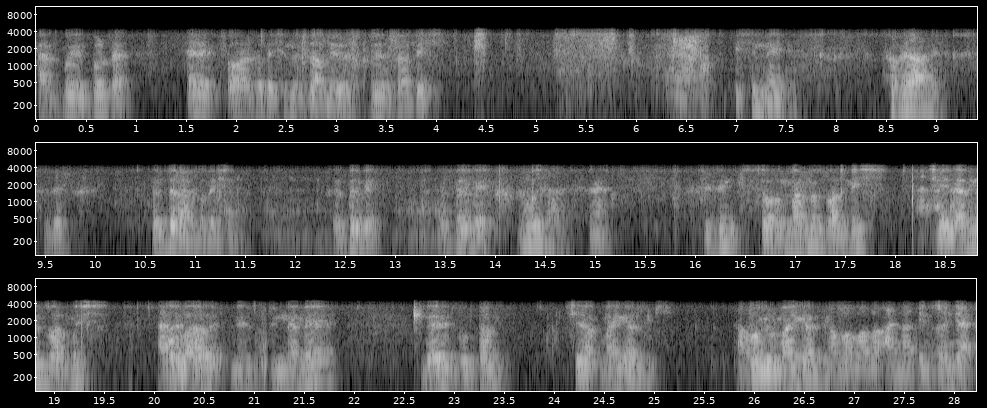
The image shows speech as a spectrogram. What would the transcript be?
Ha, buyur burada. Evet, o arkadaşımızı da alıyoruz. Buyur kardeş. İsim neydi? Kabir abi. Kabir. Hıdır arkadaşım. Hıdır Bey. Hıdır Bey. Buyur abi. He. Sizin sorunlarınız varmış, şeyleriniz varmış. Evet Onları abi. biz dinlemeye ve buradan şey yapmaya geldik. Tamam. Duyurmaya geldik. Tamam abi anlatayım. Önce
